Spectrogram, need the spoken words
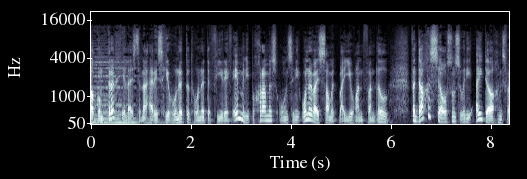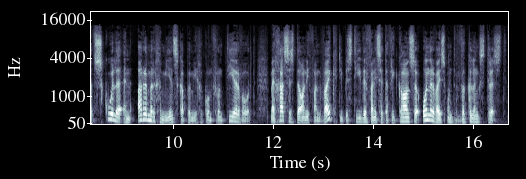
Welkom terug. Jy luister na RSG 100 tot 104 FM en die program is ons in die onderwys saam met my Johan van Lille. Vandag gesels ons oor die uitdagings wat skole in armer gemeenskappe mee gekonfronteer word. My gas is Dani van Wyk, die bestuurder van die Suid-Afrikaanse Onderwysontwikkelingstrust.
